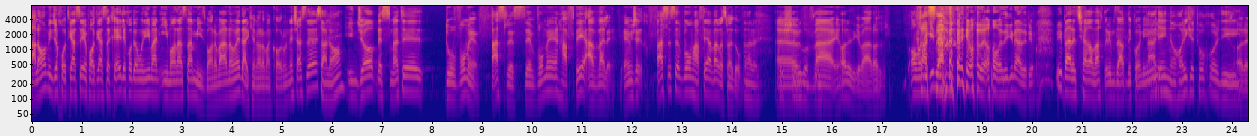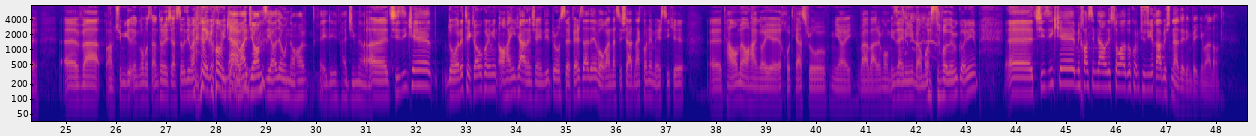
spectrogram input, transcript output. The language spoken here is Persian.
سلام اینجا خودکست یه پادکست خیلی خودمونی. من ایمان هستم میزبان برنامه. در کنار من کارون نشسته. سلام. اینجا قسمت دوم فصل سوم هفته اوله. یعنی میشه فصل سوم هفته اول قسمت دوم. آره. و آره دیگه به هر حال. آمادگی. نداریم. آره آمادگی نداریم. برای چقدر وقت داریم ضبط می‌کنیم. بعد این ناهاری که تو خوردی. آره. و همچین میگه انگار مثلا تو نشسته بودی من نگاه نه می‌کردی من جام زیاده اون ناهار خیلی حجیم نبود. چیزی که دوباره تکرار بکنیم این آهنگی که الان شنیدید رو سپر زده واقعا دستش درد نکنه. مرسی که تمام آهنگای خودکست رو میای و برای ما می‌زنی و ما استفاده می‌کنیم. چیزی که می‌خواستیم در موردش صحبت بکنیم چیزی که قبلش نداریم بگیم الان.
